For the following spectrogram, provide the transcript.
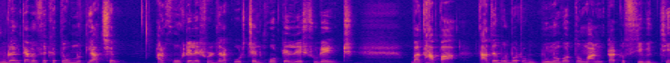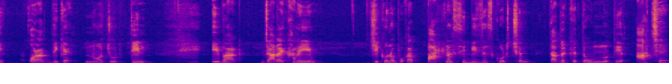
ট্যুর অ্যান্ড ট্রাভেলসের ক্ষেত্রে উন্নতি আছে আর হোটেল রেস্টুরেন্ট যারা করছেন হোটেল রেস্টুরেন্ট বা ধাপা, তাদের বলব একটু গুণগত মানটা একটু শ্রীবৃদ্ধি করার দিকে নজর দিন। এবার, যারা এখানে যে কোনো প্রকার পার্টনারশিপ বিজনেস করছেন, তাদের ক্ষেত্রে উন্নতি আছে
